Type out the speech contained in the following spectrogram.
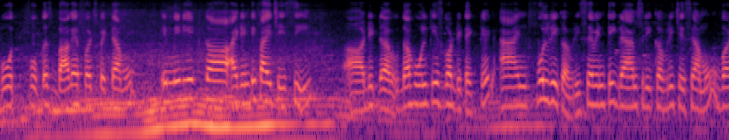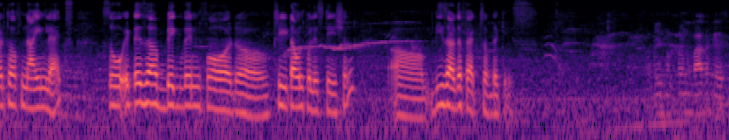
బోత్ ఫోకస్ బాగా ఎఫర్ట్స్ పెట్టాము ఇమ్మీడియట్గా ఐడెంటిఫై చేసి the whole case got detected and full recovery seventy grams recovery చేసాము worth of nine lakhs so it is a big win for three town police station these are the facts of the case పాత కేసు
